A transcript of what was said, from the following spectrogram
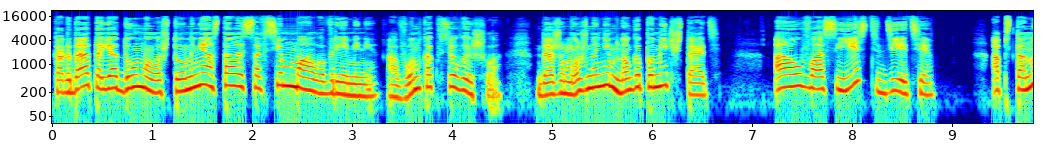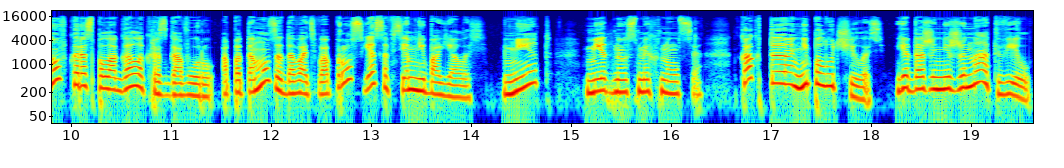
Когда-то я думала, что у меня осталось совсем мало времени, а вон как все вышло. Даже можно немного помечтать. «А у вас есть дети?» Обстановка располагала к разговору, а потому задавать вопрос я совсем не боялась. «Нет», — Медный усмехнулся, — «как-то не получилось. Я даже не женат, Вил.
